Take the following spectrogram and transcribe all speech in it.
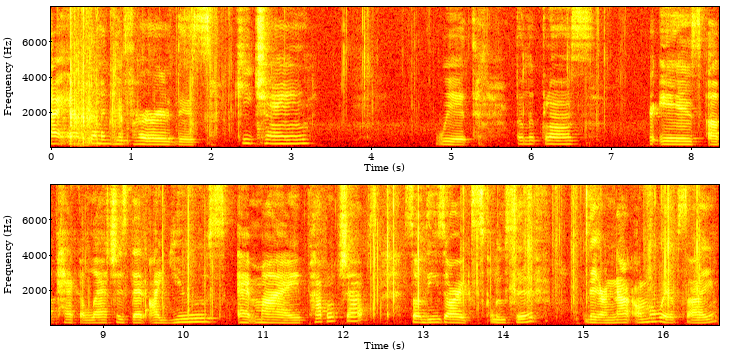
I am going to give her this keychain with the lip gloss. There is a pack of lashes that I use at my pop-up shops. So these are exclusive. They are not on my website.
